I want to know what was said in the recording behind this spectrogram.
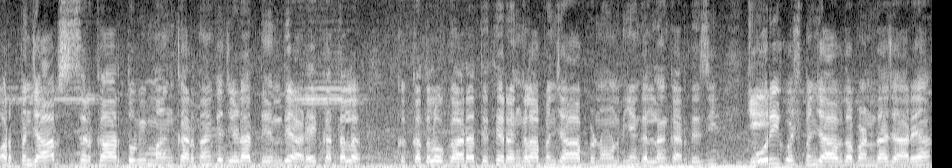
ਔਰ ਪੰਜਾਬ ਸਰਕਾਰ ਤੋਂ ਵੀ ਮੰਗ ਕਰਦਾ ਕਿ ਜਿਹੜਾ ਦਿਨ ਦਿਹਾੜੇ ਕਤਲ ਕ- ਕਤਲੋ ਗਾਰਤ ਇੱਥੇ ਰੰਗਲਾ ਪੰਜਾਬ ਬਣਾਉਣ ਦੀਆਂ ਗੱਲਾਂ ਕਰਦੇ ਸੀ। ਜੀ। ਹੋਰ ਹੀ ਕੁਝ ਪੰਜਾਬ ਦਾ ਬਣਦਾ ਜਾ ਰਿਹਾ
